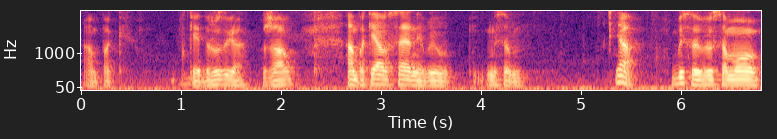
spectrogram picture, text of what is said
ampak kaj drugega, žal. Ampak ja, vseeno je bil, mislim, ja, v bistvu je bil samo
